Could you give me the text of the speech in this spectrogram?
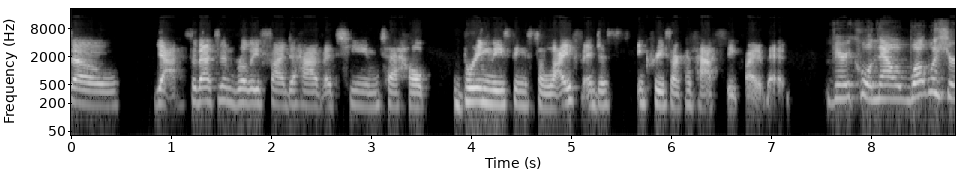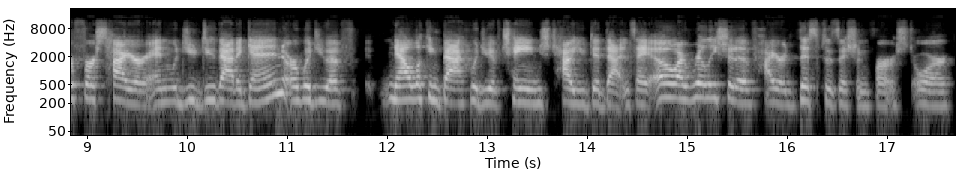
so yeah, so that's been really fun to have a team to help bring these things to life and just increase our capacity quite a bit. Very cool. Now, what was your first hire and would you do that again or would you have now looking back would you have changed how you did that and say, "Oh, I really should have hired this position first or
